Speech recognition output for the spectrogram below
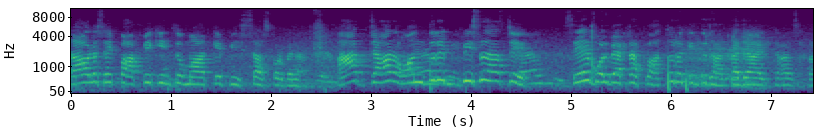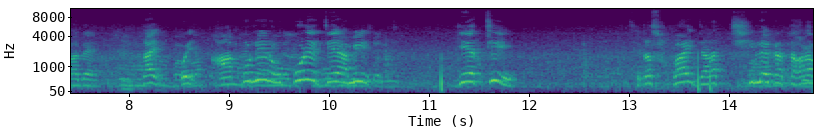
তাহলে সেই পাপি কিন্তু মাকে বিশ্বাস করবে না। আর যার অন্তরে বিশ্বাস আছে সে বলবে একটা পাথরও কিন্তু ঢাকা যায় সারা দেয়। তাই ওই আগুনের ওপরে যে আমি গিয়েছি সেটা সবাই যারা ছিল এখানে তারা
